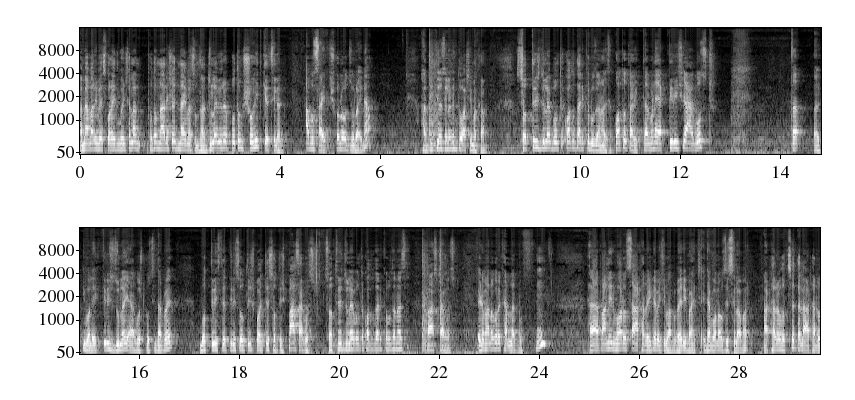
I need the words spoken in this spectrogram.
আমি আবার রিভাইজ করাই দিব ইনশাল্লাহ। প্রথম নারী শহীদ নাইমা সুলতান। জুলাই বিহারের প্রথম শহীদ কে ছিলেন? আবু সাইদ, ষোলো জুলাই, না? আর দ্বিতীয় ছিল কিন্তু ওয়াসিম আকরাম। ছত্রিশ জুলাই বলতে কত তারিখে বোঝানো হয়েছে? কত তারিখ? তার মানে একত্রিশে আগস্ট, তা কি বলে? একত্রিশ জুলাই আগস্ট করছি। তারপরে বত্রিশ, তেত্রিশ, চৌত্রিশ, পঁয়ত্রিশ, ছত্রিশ, পাঁচ আগস্ট। ছত্রিশ জুলাই বলতে কত তারিখে বোঝানো হয়েছে? পাঁচটা আগস্ট। এটা ভালো করে খেয়াল রাখব। হুম? হ্যাঁ পানির ভর হচ্ছে আঠারো, এটা বেশি ভালো ভেরি নাইস এটা বলা উচিত ছিল আমার। আঠারো হচ্ছে, তাহলে আঠারো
